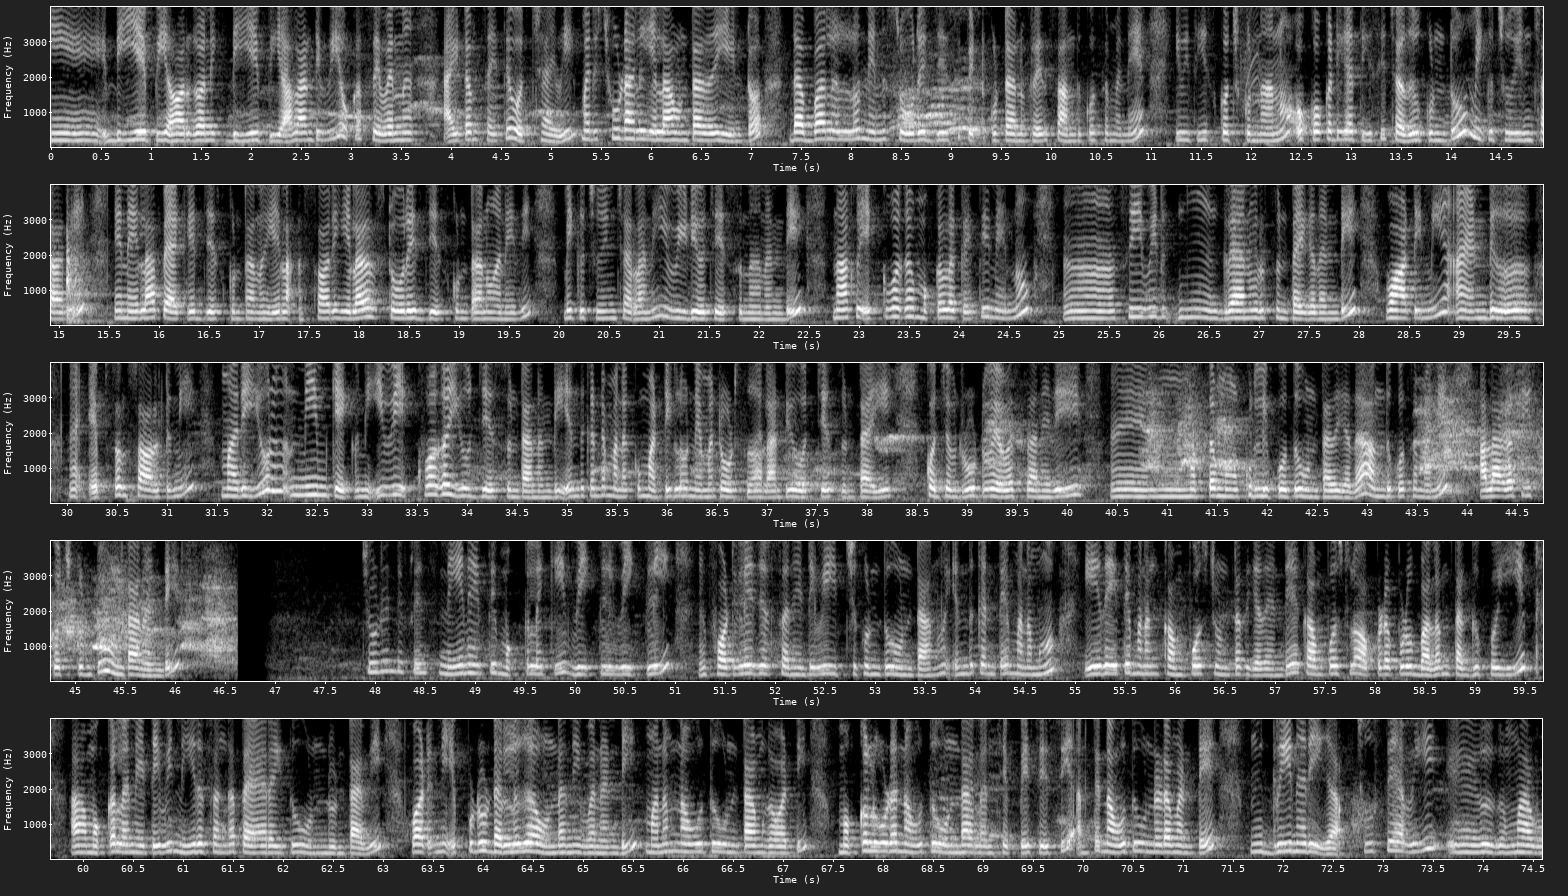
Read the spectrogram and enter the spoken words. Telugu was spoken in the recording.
డిఏపి ఆర్గానిక్ డిఏపి అలాంటివి ఒక సెవెన్ ఐటమ్స్ అయితే వచ్చాయి. మరి చూడాలి ఎలా ఉంటుందో ఏంటో. డబ్బాలలో నేను స్టోరేజ్ చేసి పెట్టుకుంటాను ఫ్రెండ్స్ అందుకోసమనే ఇవి తీసుకొచ్చుకున్నాను. ఒక్కొక్కటిగా తీసి చదువుకుంటూ మీకు చూపించాలి. నేను ఎలా ప్యాకేజ్ చేసుకుంటాను ఎలా సారీ ఎలా స్టోరేజ్ చేసుకుంటాను అనేది మీకు చూపించాలని ఈ వీడియో చేస్తున్నానండి. నాకు ఎక్కువగా మొక్కలకైతే నేను సీవిడ్ గ్రాన్యుల్స్ ఉంటాయి కదండి. వాటిని అండ్ ఎప్సమ్ సాల్ట్ని మరియు నీమ్ కేక్ని ఇవి ఎక్కువగా యూజ్ చేస్తుంటానండి. ఎందుకంటే మనకు మట్టిలో నెమటోడ్స్ అలాంటివి వచ్చేస్తుంటాయి. కొంచెం రూట్ వ్యవస్థ అనేది మొత్తము మొత్తం కుళ్ళిపోతూ ఉంటుంది కదా. అందుకోసమని అలాగా తీసుకొచ్చుకుంటూ ఉంటానండి. చూడండి ఫ్రెండ్స్ నేనైతే మొక్కలకి వీక్లీ వీక్లీ ఫర్టిలైజర్స్ అనేటివి ఇచ్చుకుంటూ ఉంటాను. ఎందుకంటే మనము ఏదైతే మనం కంపోస్ట్ ఉంటుంది కదండి కంపోస్ట్లో అప్పుడప్పుడు బలం తగ్గిపోయి ఆ మొక్కలు అనేటివి నీరసంగా తయారవుతూ ఉండుంటావి వాటిని ఎప్పుడూ డల్గా ఉండనివ్వనండి. మనం నవ్వుతూ ఉంటాం కాబట్టి మొక్కలు కూడా నవ్వుతూ ఉండాలని చెప్పేసేసి అంటే నవ్వుతూ ఉండడం అంటే గ్రీనరీగా చూస్తే అవి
